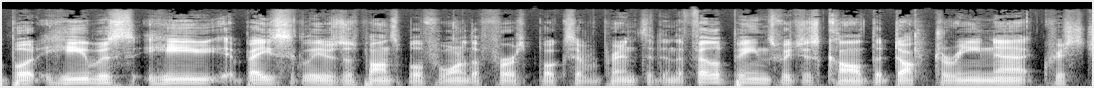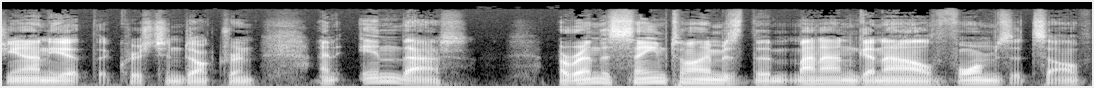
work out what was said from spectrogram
but he was he basically was responsible for one of the first books ever printed in the Philippines, which is called the Doctrina Christiana, the Christian Doctrine. And in that, around the same time as the Mananganal forms itself,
